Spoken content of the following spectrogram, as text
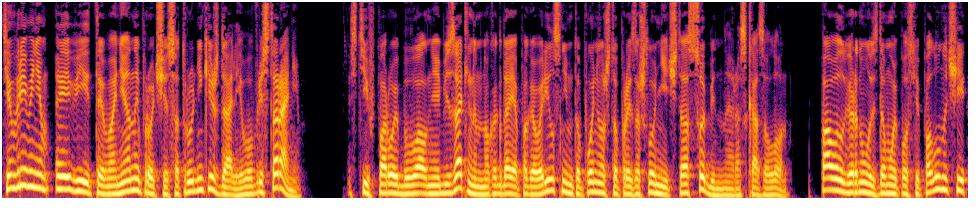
Тем временем Эви, Теванян и прочие сотрудники ждали его в ресторане. Стив порой бывал необязательным, но когда я поговорил с ним, то понял, что произошло нечто особенное, рассказывал он. Пауэлл вернулась домой после полуночи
